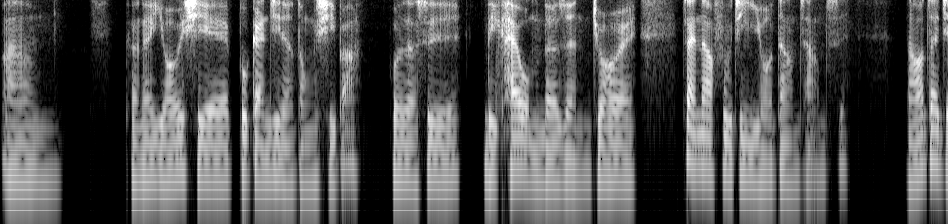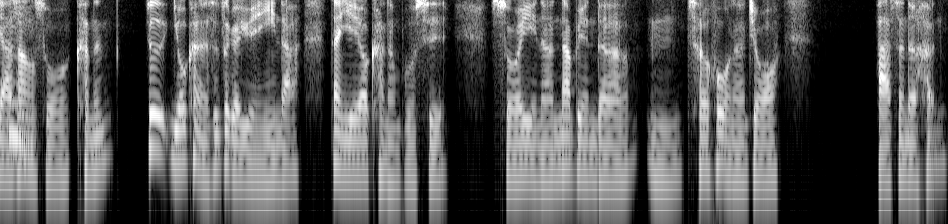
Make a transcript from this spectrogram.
嗯，嗯，可能有一些不干净的东西吧，或者是离开我们的人就会在那附近游荡这样子，然后再加上说，嗯、可能就有可能是这个原因的，但也有可能不是，所以呢，那边的嗯车祸呢就发生的很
